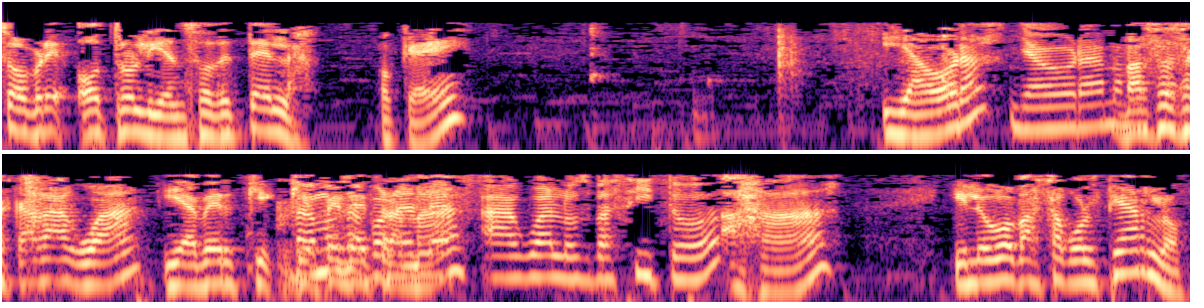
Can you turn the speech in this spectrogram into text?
sobre otro lienzo de tela. ¿Ok? Y ahora y ahora vamos vas a sacar agua y a ver qué, qué vamos a penetra ponerle más. agua a los vasitos. Ajá. Y luego vas a voltearlo.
